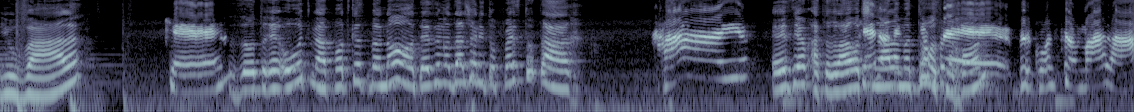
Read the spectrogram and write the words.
יובל? כן. זאת רעות מהפודקאסט בנות, איזה מזל שאני תופסת אותך. היי. איזה יופי, את עולה עוד כן, שנייה אני למטוס, נכון? ב- בגואטמלה,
